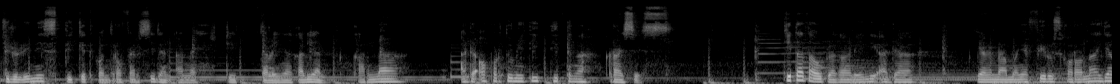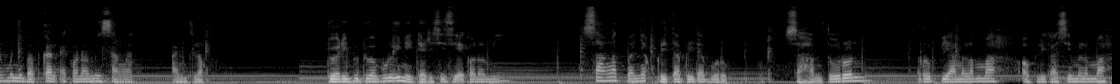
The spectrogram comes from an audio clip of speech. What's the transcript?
judul ini sedikit kontroversi dan aneh di telinga kalian karena ada opportunity di tengah krisis. Kita tahu belakangan ini ada yang namanya virus corona yang menyebabkan ekonomi sangat anjlok. 2020 ini dari sisi ekonomi sangat banyak berita-berita buruk. Saham turun, rupiah melemah, obligasi melemah,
